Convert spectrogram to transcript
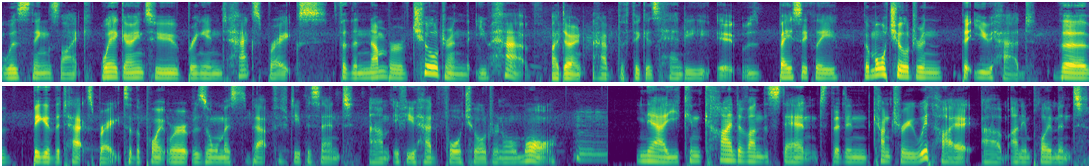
was things like we're going to bring in tax breaks for the number of children that you have. I don't have the figures handy. It was basically the more children that you had, the bigger the tax break to the point where it was almost about 50% um, if you had four children or more. Mm. Now, you can kind of understand that in a country with high um, unemployment,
